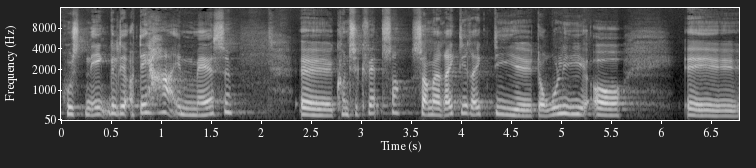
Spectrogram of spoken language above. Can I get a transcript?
hos den enkelte, og det har en masse øh, konsekvenser, som er rigtig, rigtig øh, dårlige, og Øh, Øh,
